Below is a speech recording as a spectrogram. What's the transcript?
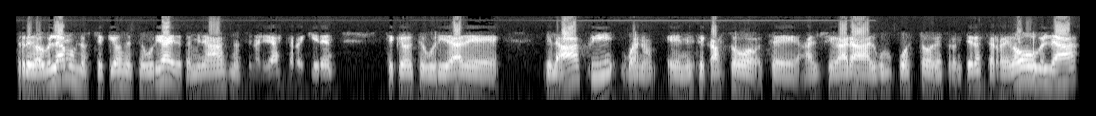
redoblamos los chequeos de seguridad y determinadas nacionalidades que requieren chequeos de seguridad de de la AFI, bueno, en ese caso, se, al llegar a algún puesto de frontera se redobla,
